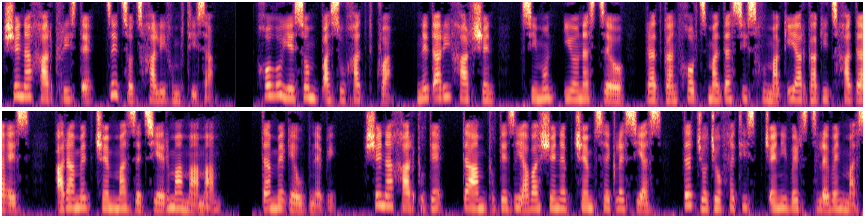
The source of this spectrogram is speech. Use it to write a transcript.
შენა ხარ ქრისტე, ძე ცოცხალი ღმრთისა. ხოლო ესომ პასუხად თქვა, ნეტარი ხარ შენ, სიმონ იონას ძეო, რადგან ხორცმა და სისხლმა კი არ გაგიცხადა ეს, არამედ ჩემმა ზეციერმა მამამ. და მე გეუბნები. შენა ხარ კლდე, და ამ კლდეზე ავაშენებ ჩემს ეკლესიას და ჯოჯოხეთის ბჭენი ვერც ძლევენ მას.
